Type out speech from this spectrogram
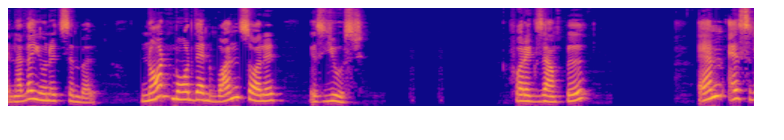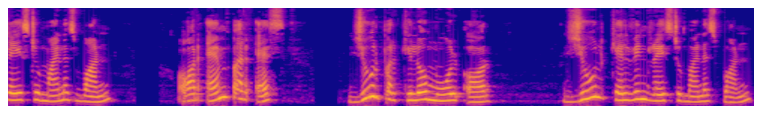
another unit symbol. Not more than one solidus is used. For example, ms raised to minus 1 or m per s joule per kilomole or joule Kelvin raised to minus 1,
